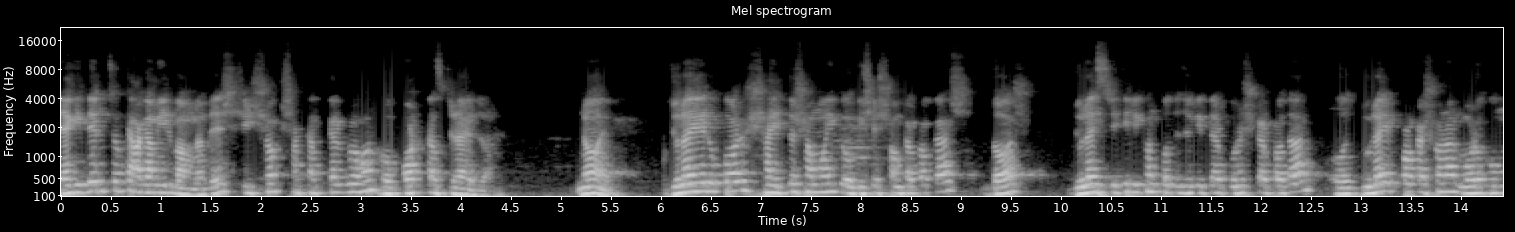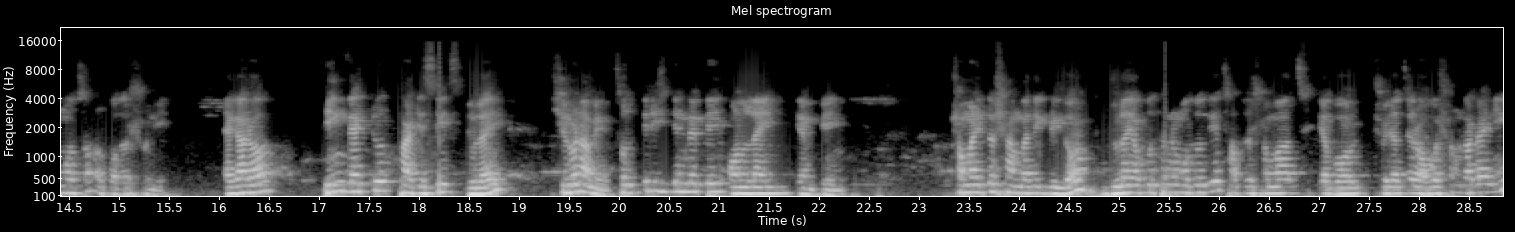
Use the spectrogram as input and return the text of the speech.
ত্যাগীদের চোখে আগামীর বাংলাদেশ, শীর্ষক সাক্ষাৎকার গ্রহণ ও পডকাস্টের আয়োজন। নয়, জুলাইয়ের উপর সাহিত্য সাময়িক ও বিশেষ সংখ্যা প্রকাশ। দশ, জুলাই স্মৃতি লিখন প্রতিযোগিতার পুরস্কার প্রদান ও জুলাই প্রকাশনার মোড়ক উন্মোচন ও প্রদর্শনী। এগারো thing back to thirty six July, শিরোনামে ছত্রিশ দিনব্যাপী অনলাইন ক্যাম্পেইন সম্মানিত সাংবাদিক বৃন্দ জুলাই অভ্যুত্থানের মধ্য দিয়ে ছাত্র সমাজ কেবল স্বৈরাচার অবসান ঘটায়নি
